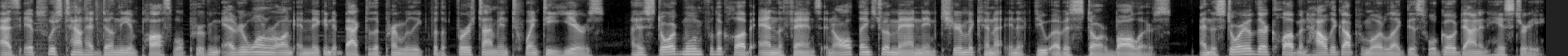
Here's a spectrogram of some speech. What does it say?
as Ipswich Town had done the impossible, proving everyone wrong and making it back to the Premier League for the first time in 20 years. A historic moment for the club and the fans, and all thanks to a man named Kieran McKenna and a few of his star ballers and the story of their club and how they got promoted like this will go down in history.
